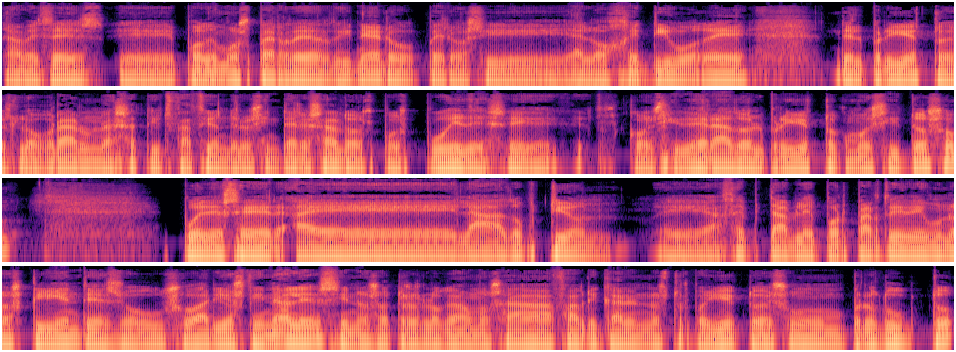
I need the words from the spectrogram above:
a veces eh, podemos perder dinero, pero si el objetivo de, del proyecto es lograr una satisfacción de los interesados, pues puede ser considerado el proyecto como exitoso. Puede ser eh, la adopción eh, aceptable por parte de unos clientes o usuarios finales. Si nosotros lo que vamos a fabricar en nuestro proyecto es un producto,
